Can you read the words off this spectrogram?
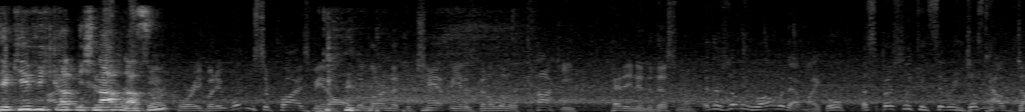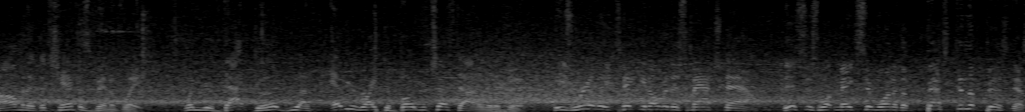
der Käfig gerade nicht nachlassen. It wouldn't surprise me at all to learn that the champion has been a little cocky heading into this one. And there's nothing wrong with that, Michael, especially considering just how dominant the champ has been of late. When you're that good, you have every right to bow your chest out a little bit. He's really taking over this match now. This is what makes him one of the best in the business.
